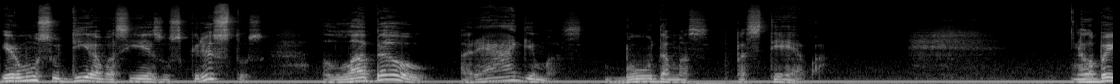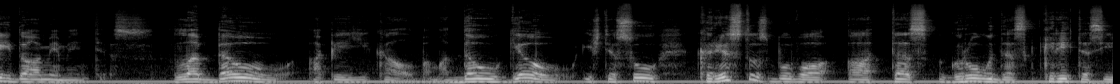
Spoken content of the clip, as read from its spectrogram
Ir mūsų Dievas Jėzus Kristus labiau regimas būdamas pas tėvą. Labai įdomi mintis. Labiau apie jį kalbama, daugiau. Iš tiesų, Kristus buvo o, tas grūdas kritęs į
